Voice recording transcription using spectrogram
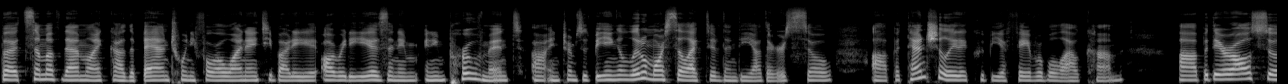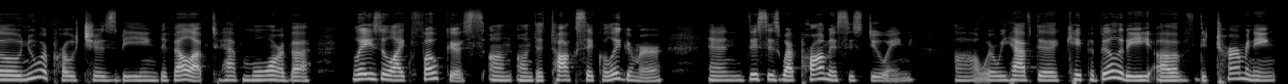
but some of them, like uh, the BAN 2401 antibody, already is an, an improvement uh, in terms of being a little more selective than the others. So uh, potentially, it could be a favorable outcome. Uh, but there are also new approaches being developed to have more of a laser like focus on, on the toxic oligomer. And this is what ProMIS is doing, uh, where we have the capability of determining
